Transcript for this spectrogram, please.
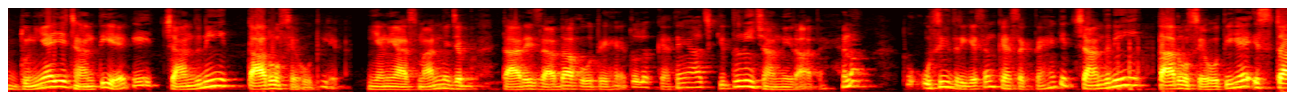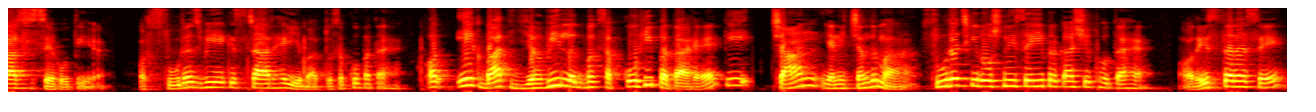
दुनिया ये जानती है कि चांदनी तारों से होती है। यानी आसमान में जब तारे ज़्यादा होते हैं तो लोग कहते हैं, आज कितनी चांदनी रात है। है ना? तो उसी तरीके से हम कह सकते हैं कि चांदनी तारों से होती है स्टार्स से होती है। और सूरज भी एक स्टार है, ये बात तो सबको पता है। और एक बात यह भी लगभग सबको ही पता है कि चाँद यानी चंद्रमा सूरज की रोशनी से ही प्रकाशित होता है। और इस तरह से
